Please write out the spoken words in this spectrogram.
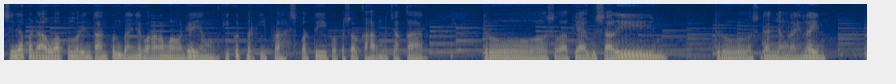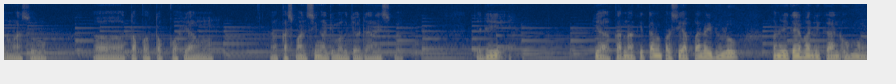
sehingga pada awal pemerintahan pun banyak orang-orang Muhammadiyah yang ikut berkiprah seperti Profesor Kahar Mujakar, terus Kiai Agus Salim, terus dan yang lain-lain, termasuk tokoh tokoh-tokoh yang uh, Kasman Singa di Magjo dan lain sebagainya. Jadi ya karena kita mempersiapkan dari dulu pendidikannya pendidikan umum,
